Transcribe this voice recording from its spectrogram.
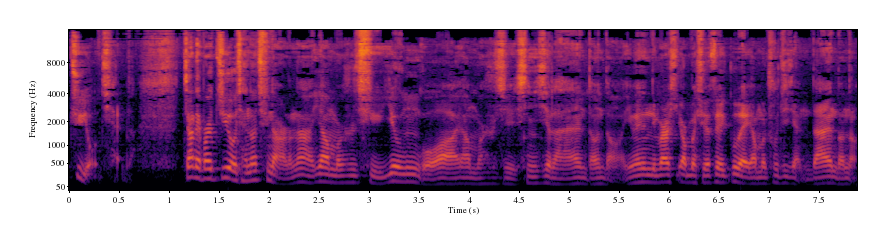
巨有钱的，家里边巨有钱的去哪儿了呢？要么是去英国，要么是去新西兰等等，因为那边要么学费贵，要么出去简单等等。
